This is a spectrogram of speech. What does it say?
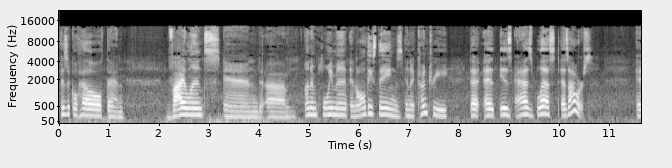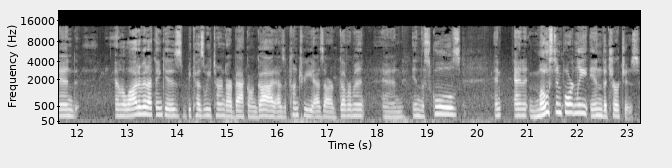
physical health and violence and um, unemployment and all these things in a country that is as blessed as ours. And and a lot of it I think is because we turned our back on God as a country, as our government and in the schools and and most importantly in the churches.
